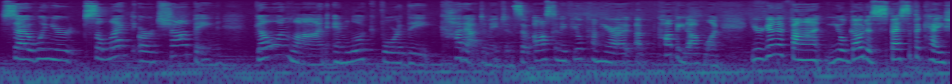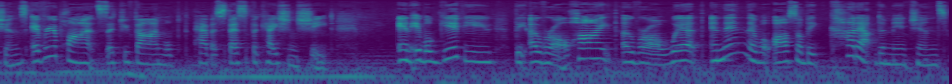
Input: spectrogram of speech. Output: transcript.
So when you're select or shopping, go online and look for the cutout dimensions. So Austin, if you'll come here, I, I copied off one. You're going to find, you'll go to specifications. Every appliance that you find will have a specification sheet and it will give you the overall height, overall width, and then there will also be cutout dimensions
